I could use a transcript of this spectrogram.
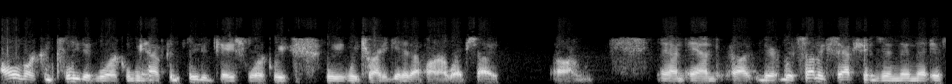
all of our completed work when we have completed casework. We we we try to get it up on our website. Um, and and uh, there, with some exceptions, in, in that if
